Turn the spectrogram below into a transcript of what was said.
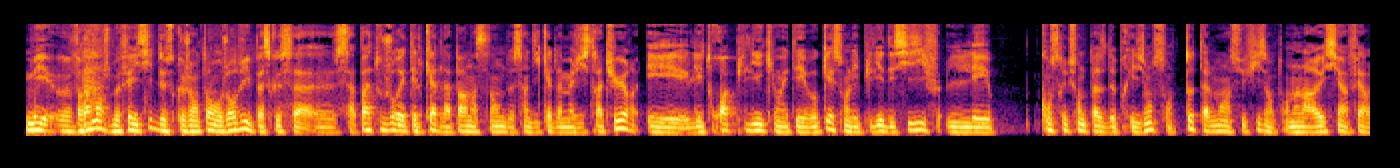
Mais euh, vraiment, je me félicite de ce que j'entends aujourd'hui, parce que ça n'a euh, pas toujours été le cas de la part d'un certain nombre de syndicats de la magistrature, et les trois piliers qui ont été évoqués sont les piliers décisifs. Les constructions de places de prison sont totalement insuffisantes. On en a réussi à faire,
